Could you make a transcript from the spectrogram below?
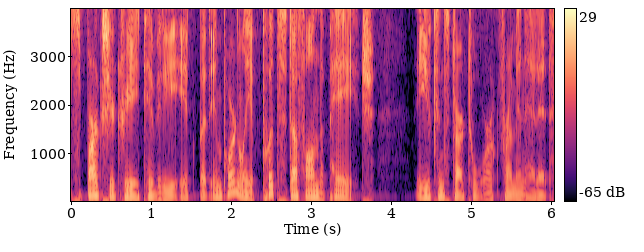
sparks your creativity. It, but importantly, it puts stuff on the page that you can start to work from and edit.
